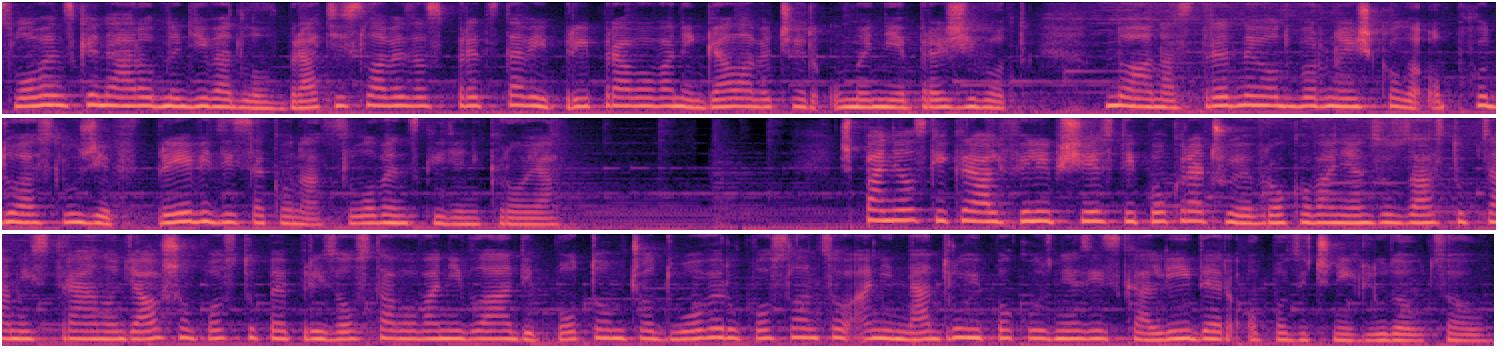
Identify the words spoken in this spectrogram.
Slovenské národné divadlo v Bratislave zas predstaví pripravovaný gala večer Umenie pre život. No a na Strednej odbornej škole obchodu a služieb v Prievidzi sa koná Slovenský deň kroja. Španielský kráľ Filip VI pokračuje v rokovaniach so zástupcami strán o ďalšom postupe pri zostavovaní vlády po tom, čo dôveru poslancov ani na druhý pokus nezíska líder opozičných ľudovcov.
